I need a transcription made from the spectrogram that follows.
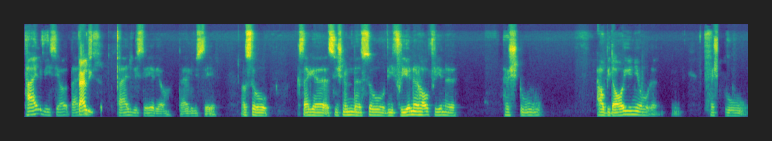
teilweise, ja. Teilweise. Teilweise sehr, ja. Teilweise sehr. Also, ich sage, es ist nicht mehr so wie früher halt. Früher hast du, auch bei den A-Junioren, hast du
